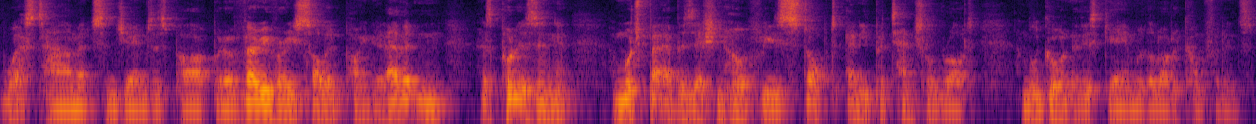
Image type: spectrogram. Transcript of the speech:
West Ham at St James's Park. But a very, very solid point at Everton has put us in a much better position, hopefully has stopped any potential rot and we'll go into this game with a lot of confidence.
